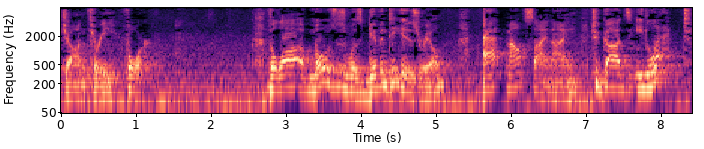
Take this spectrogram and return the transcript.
John 3 4. The law of Moses was given to Israel at Mount Sinai to God's elect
